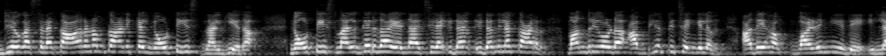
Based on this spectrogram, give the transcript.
ഉദ്യോഗസ്ഥന് കാരണം കാണിക്കൽ നോട്ടീസ് നൽകിയത്. നോട്ടീസ് നൽകരുത് എന്ന ചില ഇട ഇടനിലക്കാർ മന്ത്രിയോട് അഭ്യർത്ഥിച്ചെങ്കിലും അദ്ദേഹം വഴങ്ങിയതേ ഇല്ല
